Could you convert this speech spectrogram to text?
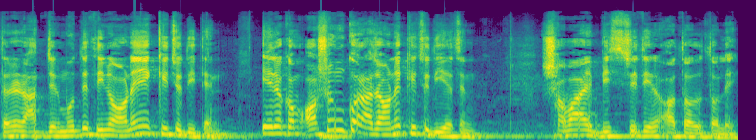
তাহলে রাজ্যের মধ্যে তিনি অনেক কিছু দিতেন। এরকম অসংখ্য রাজা অনেক কিছু দিয়েছেন। সবাই বিস্মৃতির অতল তলে।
